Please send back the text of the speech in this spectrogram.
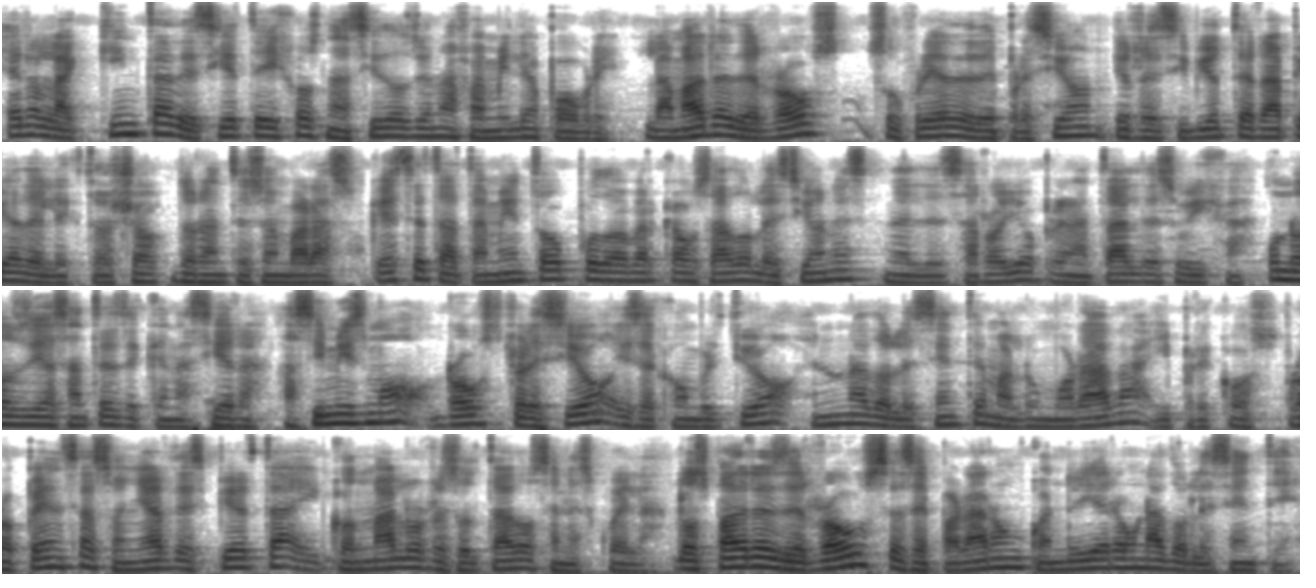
era la quinta de siete hijos nacidos de una familia pobre. La madre de Rose sufría de depresión y recibió terapia de electroshock durante su embarazo. Este tratamiento pudo haber causado lesiones en el desarrollo prenatal de su hija, unos días antes de que naciera. Asimismo, Rose creció y se convirtió en una adolescente malhumorada y precoz, propensa a soñar despierta y con malos resultados en la escuela. Los padres de Rose se separaron cuando ella era una adolescente.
